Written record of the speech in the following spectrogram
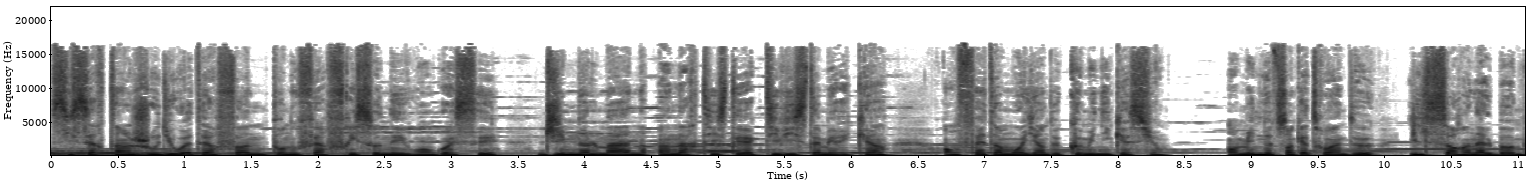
Si certains jouent du waterphone pour nous faire frissonner ou angoisser, Jim Nolman, un artiste et activiste américain, en fait un moyen de communication. En 1982, il sort un album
